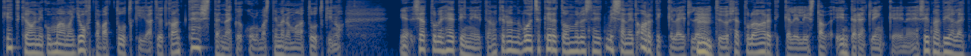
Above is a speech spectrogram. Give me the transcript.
ketkä on niin kuin maailman johtavat tutkijat, jotka on tästä näkökulmasta nimenomaan tutkinut. Ja sieltä tuli heti niitä. Mä kerron, voit sä kertoa mulle, että missä näitä artikkeleita mm. löytyy. Mm. Sieltä tulee artikkelilista internetlinkkeineen. Sitten mä vielä, että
